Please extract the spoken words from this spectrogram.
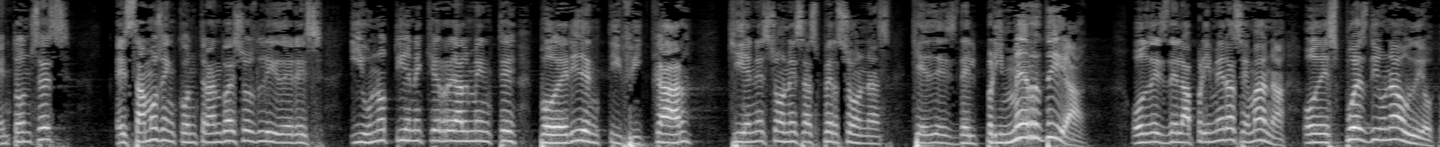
Entonces, estamos encontrando a esos líderes y uno tiene que realmente poder identificar quiénes son esas personas que desde el primer día o desde la primera semana o después de un audio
